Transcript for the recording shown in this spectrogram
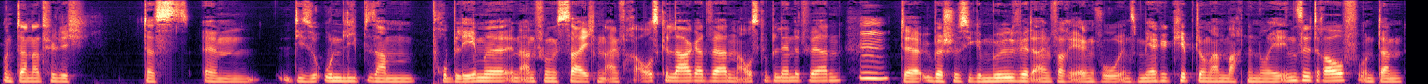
Und dann natürlich dass ähm, diese unliebsamen Probleme in Anführungszeichen einfach ausgelagert werden, ausgeblendet werden. Mhm. Der überschüssige Müll wird einfach irgendwo ins Meer gekippt und man macht eine neue Insel drauf und dann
